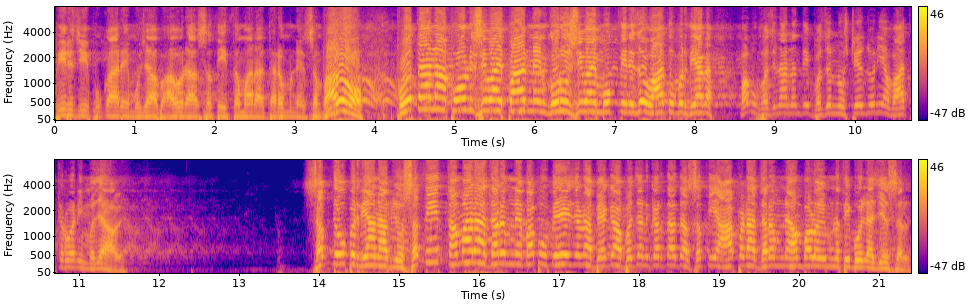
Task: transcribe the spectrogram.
પીરજી પુકારે મુજા ભાવરા સતી તમારા ધર્મને સંભાળો. પોતાના પોન સિવાય પાર ને ગુરુ સિવાય મુક્તિ ને જો વાત ઉપર ધ્યાન બાબુ ભજનાનંદી ભજનનું સ્ટેજ જો વાત કરવાની મજા આવે. શબ્દ ઉપર ધ્યાન આપજો. સતી, તમારા ધર્મને બાપુ બે જણા ભેગા ભજન કરતા હતા. સતી, આપણા ધર્મને સંભાળો એમ નથી બોલ્યા જેસલ.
